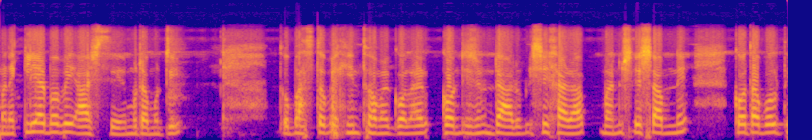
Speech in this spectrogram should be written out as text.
মানে ক্লিয়ারভাবেই আসছে মোটামুটি। তো বাস্তবে কিন্তু আমার গলার কন্ডিশনটা আরও বেশি খারাপ, মানুষের সামনে কথা বলতে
